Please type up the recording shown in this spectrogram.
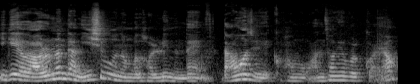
이게 마르는데 한 25분 정도 걸리는데 나머지 메이크업 한번 완성해 볼 거예요.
